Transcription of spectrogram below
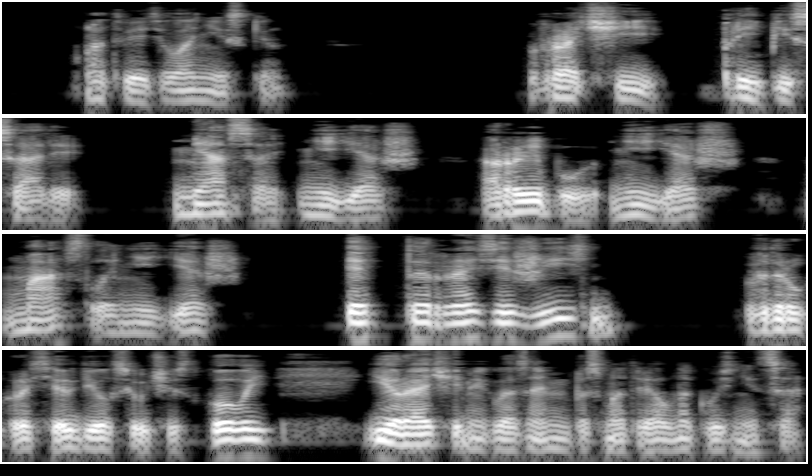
— ответил Анискин. Врачи приписали. Мясо не ешь, рыбу не ешь, масло не ешь. Это разве жизнь? Вдруг рассердился участковый и рачьими глазами посмотрел на кузнеца.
